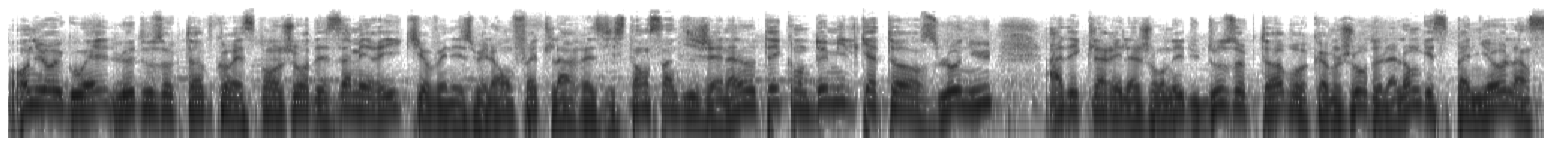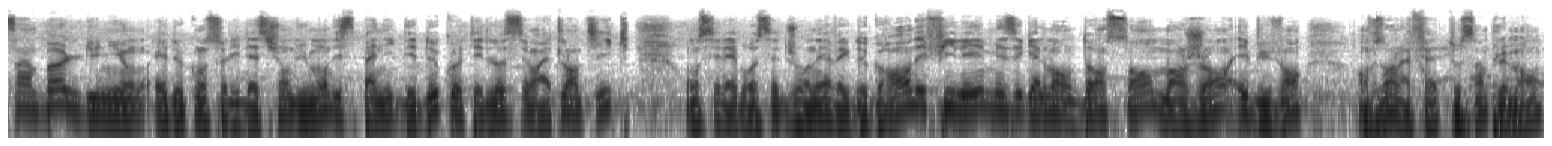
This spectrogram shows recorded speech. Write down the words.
En Uruguay, le 12 octobre correspond au jour des Amériques au Venezuela, on fête la résistance indigène. À noter qu'en 2014, l'ONU a déclaré la journée du 12 octobre comme jour de la langue espagnole, un symbole d'union et de consolidation du monde hispanique des deux côtés de l'océan Atlantique. On célèbre cette journée avec de grands défilés, mais également en dansant, mangeant et buvant, en faisant la fête tout simplement.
